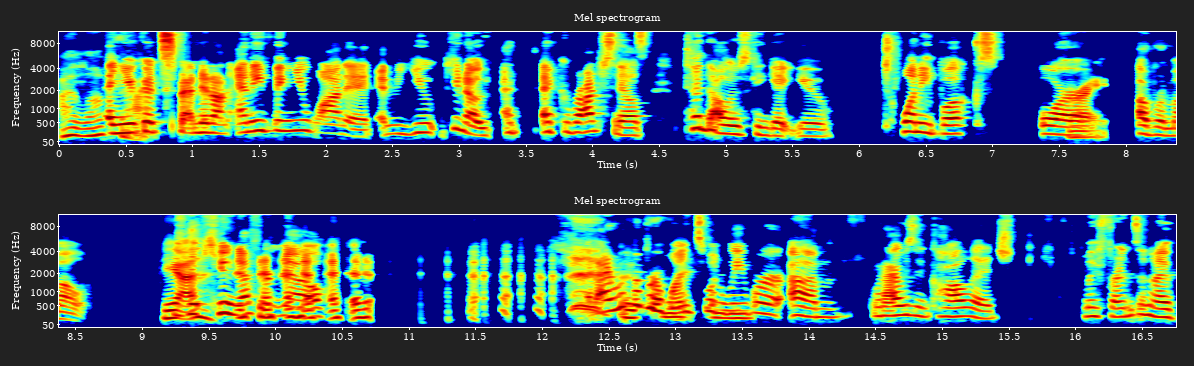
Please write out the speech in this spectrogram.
I love and you could spend it on anything you wanted. And you, you know, at, at garage sales, ten dollars can get you twenty books or right. a remote. Yeah. Like, you never know. And I remember once when we were um when I was in college, my friends and I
